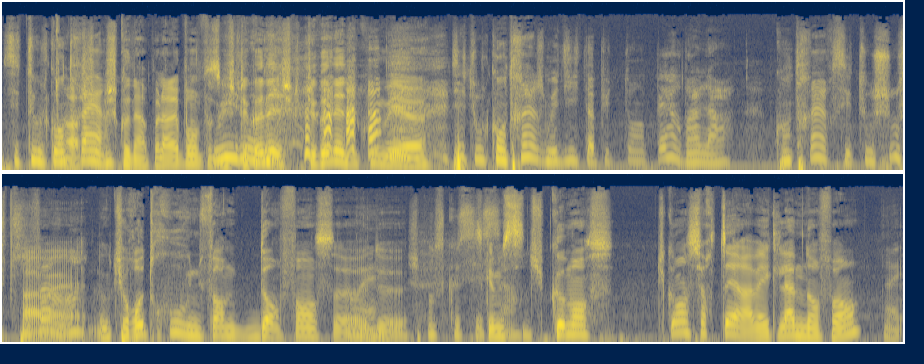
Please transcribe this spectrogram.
C'est tout le alors, contraire. je, je connais un peu la réponse parce que je te oui. connais, je te connais du coup, mais. euh, C'est tout le contraire. Je me dis, t'as plus de temps à perdre là. Au contraire, c'est tout chou, tu Ah ouais. hein. Donc tu retrouves une forme d'enfance. euh, Ouais, de... Je pense que c'est comme si tu commences, tu commences sur Terre avec l'âme d'enfant. Ouais.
